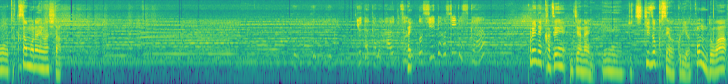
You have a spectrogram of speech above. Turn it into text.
おたくさんもらいました。はい。教えてほしいですか？これで風じゃない。えー、っと土属性はクリア。今度は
